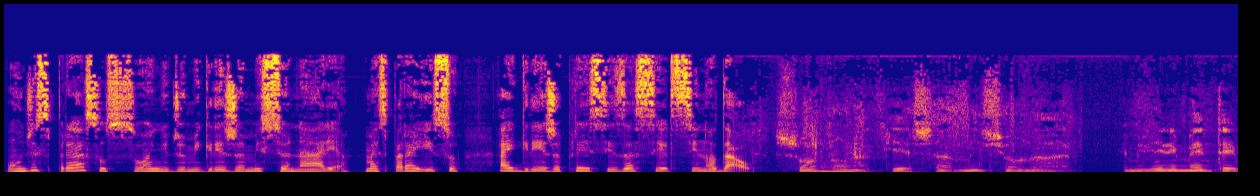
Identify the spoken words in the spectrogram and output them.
onde expressa o sonho de uma igreja missionária, mas para isso a igreja precisa ser sinodal. Sono una chiesa missionaria. E mi viene in mente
